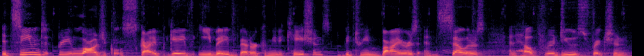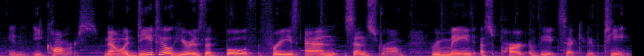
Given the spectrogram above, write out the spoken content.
It seemed pretty logical. Skype gave eBay better communications between buyers and sellers and helped reduce friction in e-commerce. Now, a detail here is that both Friis and Zennström remained as part of the executive team.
